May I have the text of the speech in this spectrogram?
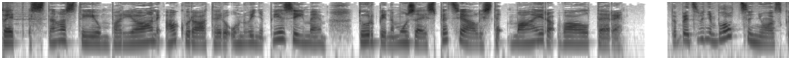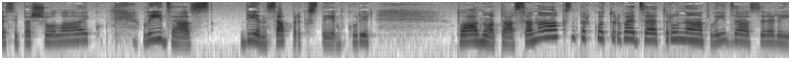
Bet stāstījumu par Jāni Akurāteru un viņa piezīmēm turpina muzeja speciāliste Maira Valtere. Tāpēc viņa blociņos, kas ir par šo laiku, līdzās dienas aprakstiem, kur ir plānotā sanāksme, par ko tur vajadzētu runāt. Līdzās ir arī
